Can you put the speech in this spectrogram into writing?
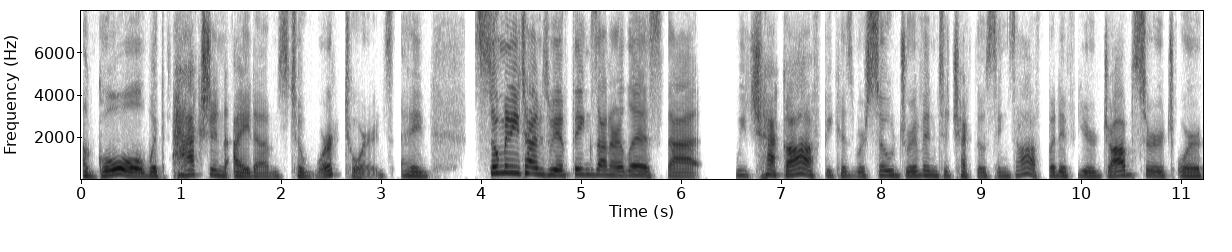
a goal with action items to work towards. I mean, so many times we have things on our list that we check off because we're so driven to check those things off. But if your job search or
